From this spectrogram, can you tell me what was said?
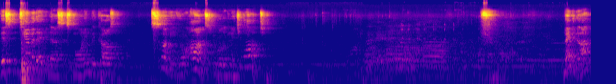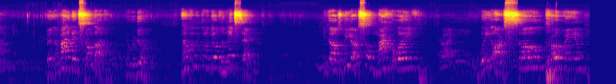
This intimidated us this morning because some of you, if you were honest, you were looking at your watch. Maybe not. But there might have been somebody who were doing. Well, when are we going to go to the next segment? Because we are so microwaved. Right. We are so programmed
